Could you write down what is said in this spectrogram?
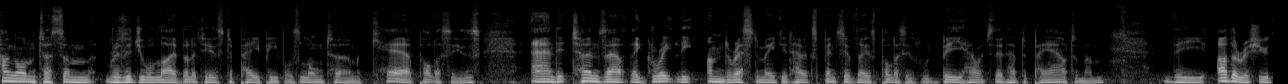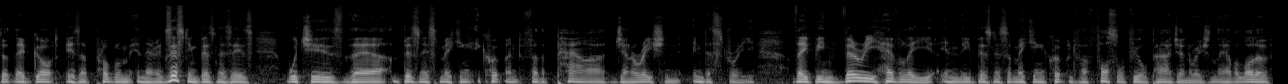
hung on to some residual liabilities to pay people's long term care policies. And it turns out they greatly underestimated how expensive those policies would be, how much they'd have to pay out on them. The other issue that they've got is a problem in their existing businesses, which is their business making equipment for the power generation industry. They've been very heavily in the business of making equipment for fossil fuel power generation. They have a lot of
